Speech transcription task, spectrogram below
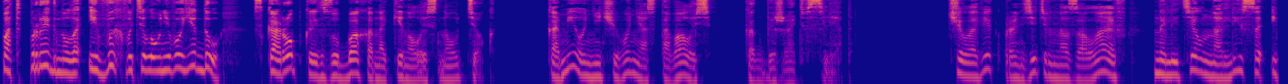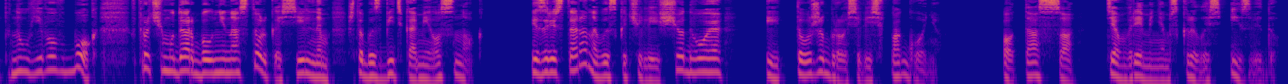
подпрыгнула и выхватила у него еду. С коробкой в зубах она кинулась на утек. Камио ничего не оставалось, как бежать вслед. Человек, пронзительно залаев, налетел на лиса и пнул его в бок. Впрочем, удар был не настолько сильным, чтобы сбить Камио с ног. Из ресторана выскочили еще двое и тоже бросились в погоню. Отассо тем временем скрылась из виду.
